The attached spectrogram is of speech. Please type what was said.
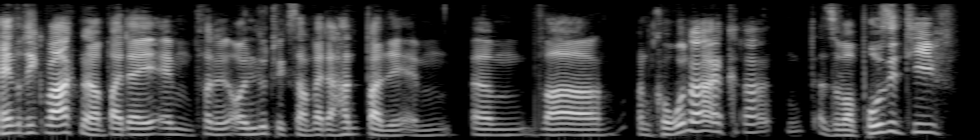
Henrik Wagner bei der EM von den Eulen Ludwigshafen, bei der Handball-EM, ähm, war an Corona erkrankt, also war positiv,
